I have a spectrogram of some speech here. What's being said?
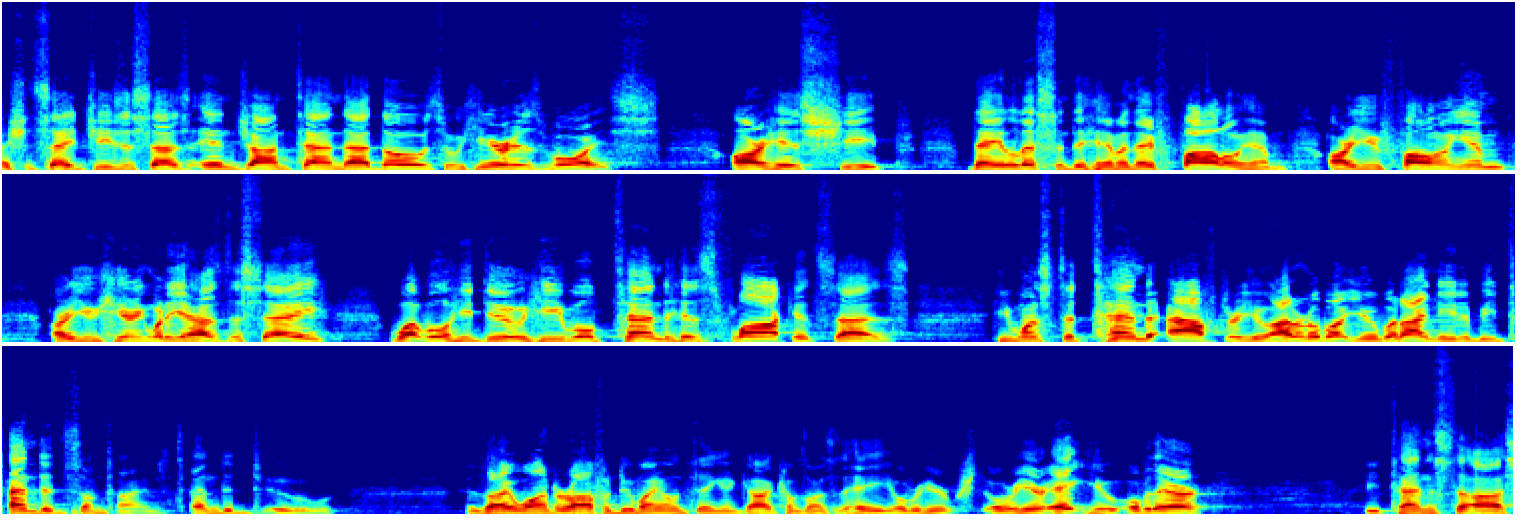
I should say, Jesus says in John 10 that those who hear his voice are his sheep. They listen to him and they follow him. Are you following him? Are you hearing what he has to say? What will he do? He will tend his flock, it says. He wants to tend after you. I don't know about you, but I need to be tended sometimes, tended to. As I wander off and do my own thing, and God comes on and says, Hey, over here, over here, hey, you, over there. He tends to us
